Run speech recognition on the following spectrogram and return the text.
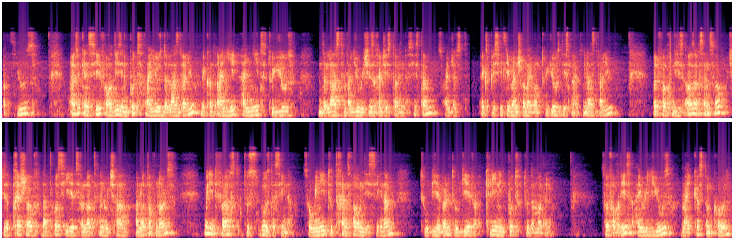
Path use. As you can see, for this input, I use the last value because I, I need to use the last value which is registered in the system. So I just explicitly mention I want to use this last value. But for this other sensor, which is a pressure that oscillates a lot and which has a lot of noise, we need first to smooth the signal. So we need to transform this signal to be able to give a clean input to the model. So for this, I will use my custom code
